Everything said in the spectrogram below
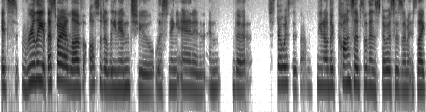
it's really that's why i love also to lean into listening in and and the stoicism you know the concepts within stoicism is like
